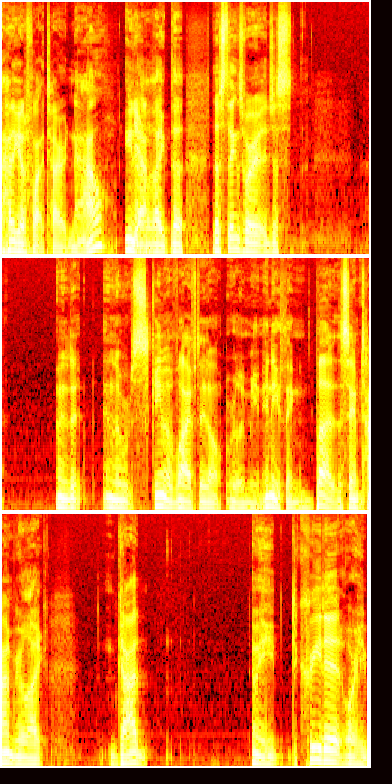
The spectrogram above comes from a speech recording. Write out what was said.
how do you get a flat tire now? You know, yeah. like the those things where it just. I mean, in the scheme of life, they don't really mean anything. But at the same time, you're like, God. I mean, He decreed it, or He,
